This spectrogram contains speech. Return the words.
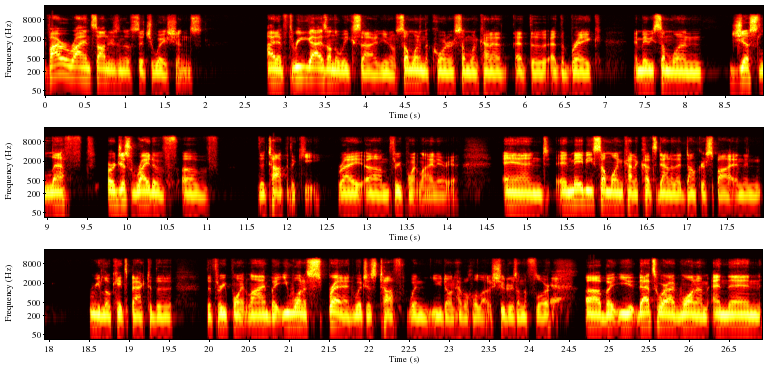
if I were Ryan Saunders in those situations, I'd have three guys on the weak side. You know, someone in the corner, someone kind of at the at the break, and maybe someone just left or just right of of the top of the key, right, um, three point line area, and and maybe someone kind of cuts down to that dunker spot and then relocates back to the the three point line, but you want to spread, which is tough when you don't have a whole lot of shooters on the floor. Yeah. Uh, but you that's where I'd want them. And then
